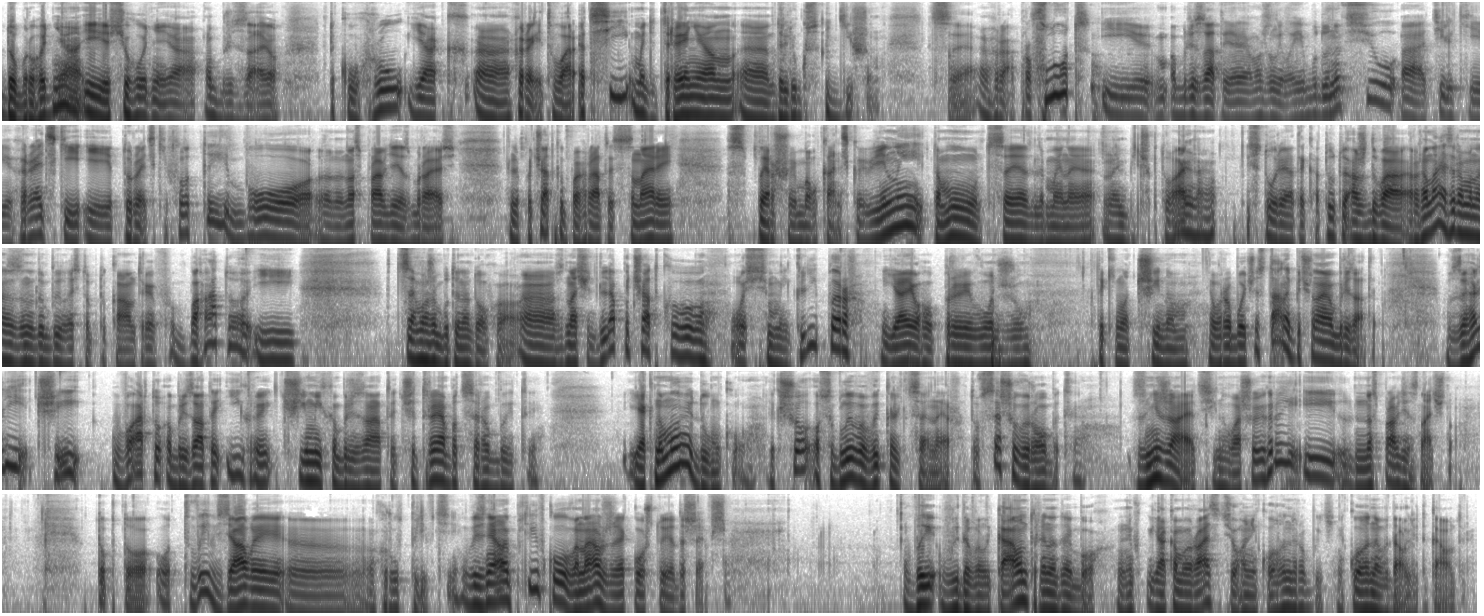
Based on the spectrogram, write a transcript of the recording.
Доброго дня, і сьогодні я обрізаю таку гру, як е, Great War at Sea Mediterranean е, Deluxe Edition. Це гра про флот, і обрізати я, можливо, її буду не всю, а тільки грецькі і турецькі флоти, бо е, насправді я збираюсь для початку пограти сценарій з Першої Балканської війни, тому це для мене найбільш актуальна історія така. Тут аж два органайзера мене знадобилось, тобто каунтерів багато, і це може бути надовго. А, Значить, для початку ось мій кліпер. Я його приводжу таким от чином в робочий стан і починаю обрізати. Взагалі, чи варто обрізати ігри, чим їх обрізати, чи треба це робити? Як на мою думку, якщо особливо ви колекціонер, то все, що ви робите, зніжає ціну вашої гри і насправді значно. Тобто, от ви взяли е, гру в плівці. Ви зняли плівку, вона вже коштує дешевше. Ви видавили каунтери, не дай Бог. Ні в якому разі цього ніколи не робіть, ніколи не видавлюйте каунтери.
